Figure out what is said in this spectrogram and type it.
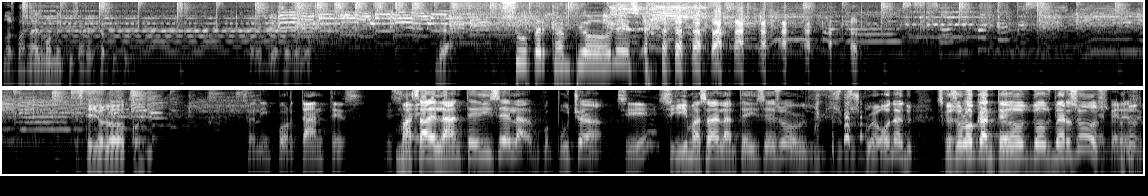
Nos van a desmonetizar el capítulo. Pero 10 segundos. Vea. Supercampeones. es que yo lo cogí. Son importantes. Decía Más él. adelante dice la. Pucha. ¿Sí? Sí, más adelante dice eso. Huevones. Es que solo canté dos, dos versos. Eh, pero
